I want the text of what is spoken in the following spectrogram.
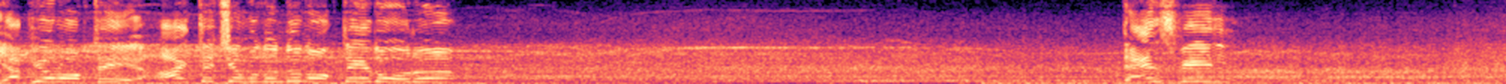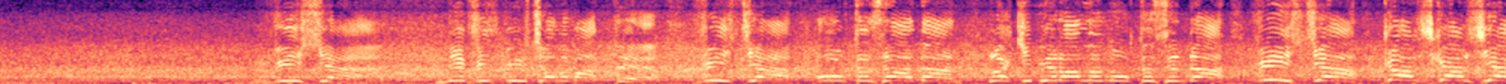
yapıyor ortayı. Aytaç'ın bulunduğu noktaya doğru. Densville Vişya nefis bir çalım attı. Vişya orta sahadan rakip yer alanın ortasında. Vişya karşı karşıya.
